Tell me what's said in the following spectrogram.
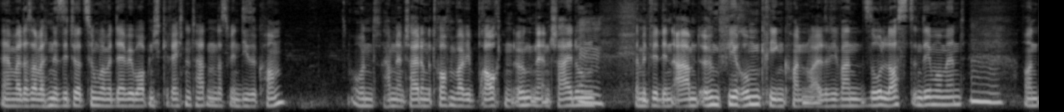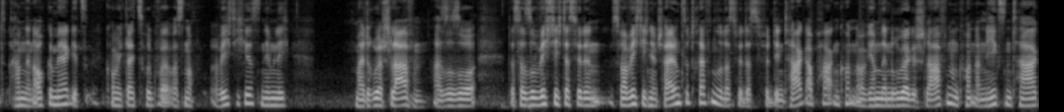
ähm, weil das aber eine Situation war, mit der wir überhaupt nicht gerechnet hatten, dass wir in diese kommen. Und haben eine Entscheidung getroffen, weil wir brauchten irgendeine Entscheidung, damit wir den Abend irgendwie rumkriegen konnten, weil wir waren so lost in dem Moment und haben dann auch gemerkt, jetzt komme ich gleich zurück, was noch wichtig ist, nämlich mal drüber schlafen. Also so, das war so wichtig, dass wir dann, es war wichtig, eine Entscheidung zu treffen, so dass wir das für den Tag abhaken konnten, aber wir haben dann drüber geschlafen und konnten am nächsten Tag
